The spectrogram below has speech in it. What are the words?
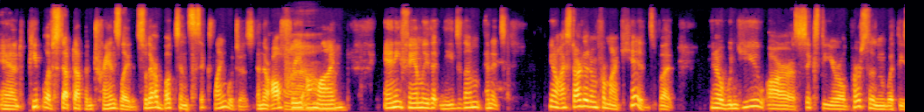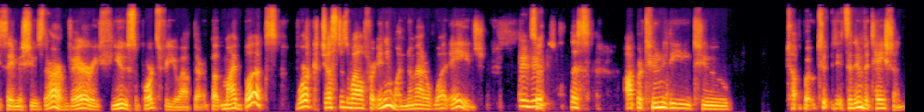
and people have stepped up and translated. So there are books in six languages, and they're all free wow. online. Any family that needs them. And it's, you know, I started them for my kids, but you know, when you are a 60 year old person with these same issues, there are very few supports for you out there. But my books work just as well for anyone, no matter what age. Mm-hmm. So it's this opportunity to, to, to, it's an invitation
